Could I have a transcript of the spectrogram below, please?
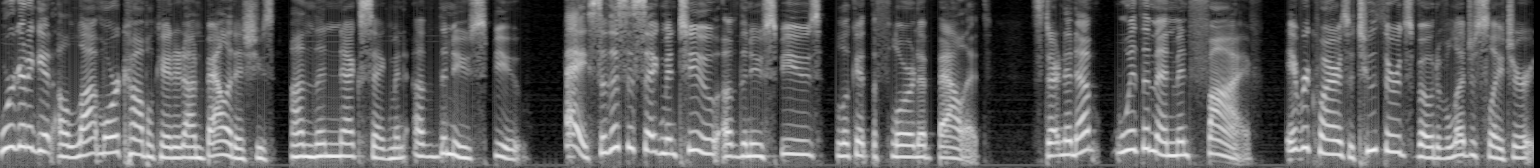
We're going to get a lot more complicated on ballot issues on the next segment of the New Spew. Hey, so this is segment two of the New Spews Look at the Florida ballot. Starting it up with Amendment 5. It requires a two thirds vote of legislature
